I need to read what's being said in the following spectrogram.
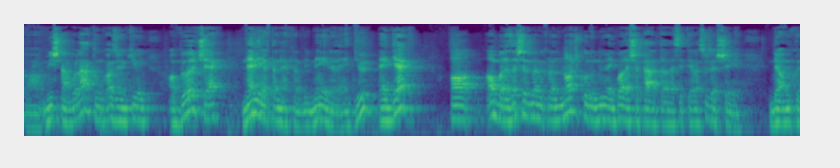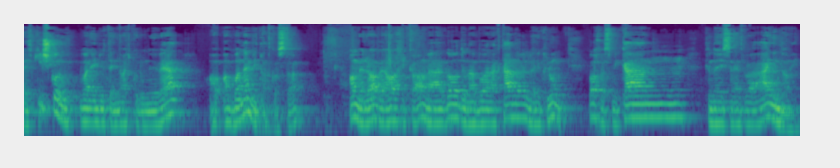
a misnából látunk, az jön ki, hogy a bölcsek nem értenek Rabbi Meirel együtt, egyet, a, abban az esetben, amikor a nagykorú nő egy baleset által veszíti el a szüzességét. De amikor egy kiskorú van együtt egy nagykorú nővel, abban nem vitatkoztak. Amer Rave Hachika, már Godon a Barak Tána, Löjklum, Bachasz Mikán, Knőszenetve a Ájindami.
